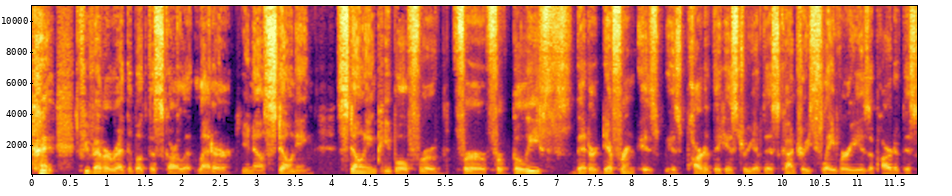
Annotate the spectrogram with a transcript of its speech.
if you've ever read the book The Scarlet Letter, you know, stoning stoning people for for for beliefs that are different is is part of the history of this country. Slavery is a part of this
